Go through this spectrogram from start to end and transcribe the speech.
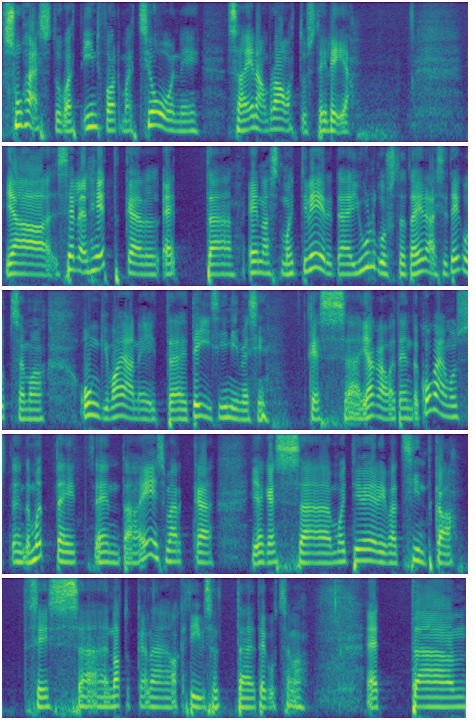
suhestuvat informatsiooni sa enam raamatust ei leia. ja sellel hetkel, et Äh, ennast motiveerida ja julgustada edasi tegutsema, ongi vaja neid äh, teisi inimesi kes äh, jagavad enda kogemust, enda mõtteid, enda eesmärke ja kes motiveerivad sind ka siis natukene aktiivselt tegutsema. et äh,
